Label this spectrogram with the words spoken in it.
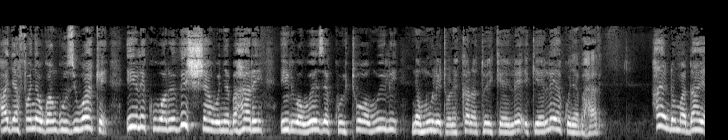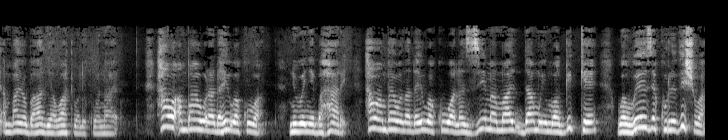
aje afanya uganguzi wake ili kuwaridhisha wenye bahari ili waweze kuitoa mwili na mwili itaonekana tu ikielea ikielea kwenye bahari. Haya ndo madai ambayo baadhi ya watu walikuwa nayo. Hawa ambao wanadaiwa kuwa ni wenye bahari hawa ambao wanadaiwa kuwa lazima damu imwagike waweze kuridhishwa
